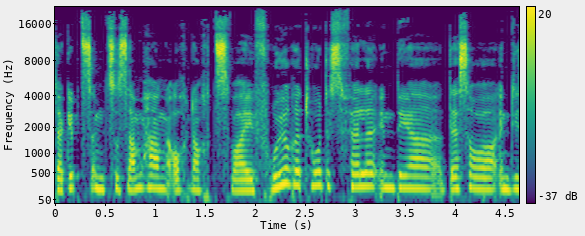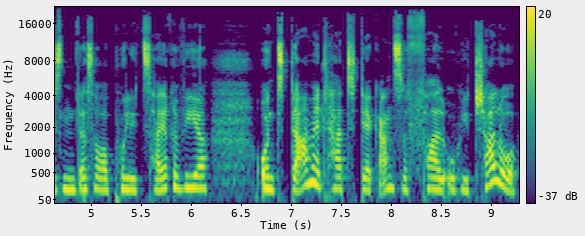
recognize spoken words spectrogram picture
Da gibt es im Zusammenhang auch noch zwei frühere Todesfälle in der Dessauer, in diesem Dessauer Polizeirevier und damit hat der ganze Fall Uri Cialo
